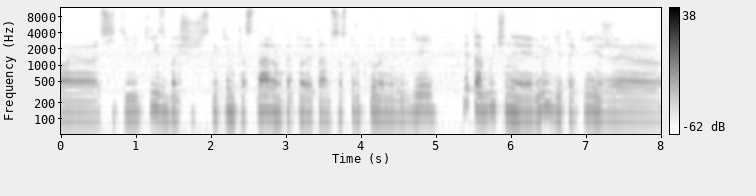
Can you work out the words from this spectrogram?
э, сетевики с, большим, с каким-то стажем, которые там со структурами людей. Это обычные люди, такие же,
